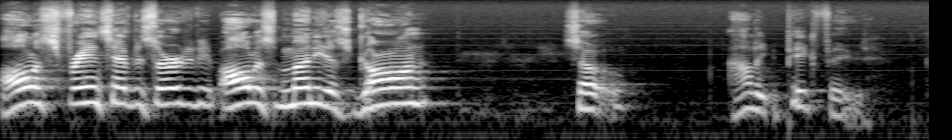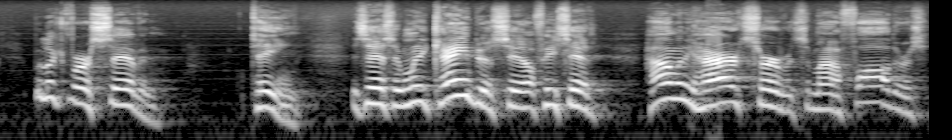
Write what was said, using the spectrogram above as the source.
All his friends have deserted him, all his money is gone. So I'll eat pig food. But look at verse 17. It says, And when he came to himself, he said, How many hired servants of my father's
